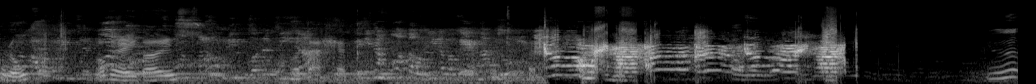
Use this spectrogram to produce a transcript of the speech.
Hello. Okay, guys. What the heck? You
